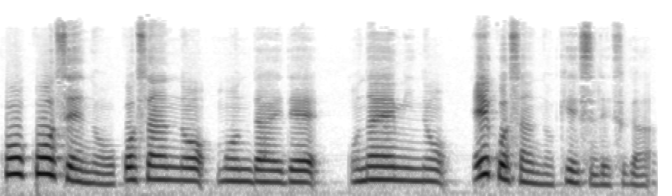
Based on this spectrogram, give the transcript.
高校生のお子さんの問題でお悩みの A 子さんのケースですが、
